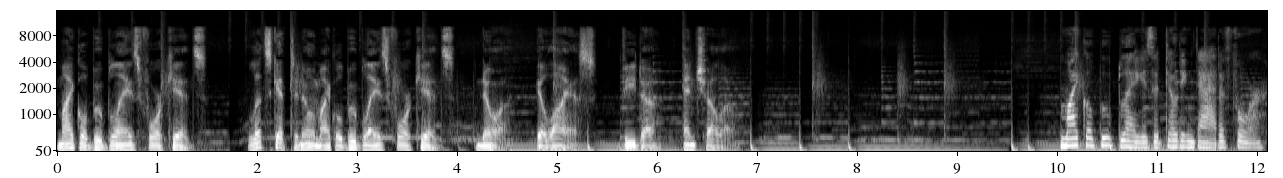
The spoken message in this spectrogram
Michael Bublé's four kids. Let's get to know Michael Bublé's four kids, Noah, Elias, Vida, and Cielo. Michael Bublé is a doting dad of four.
